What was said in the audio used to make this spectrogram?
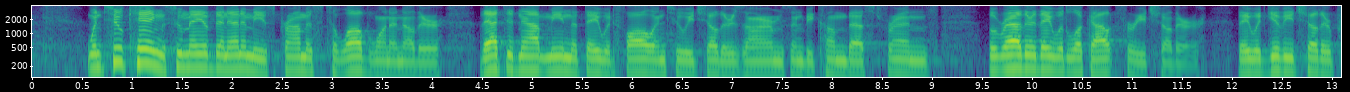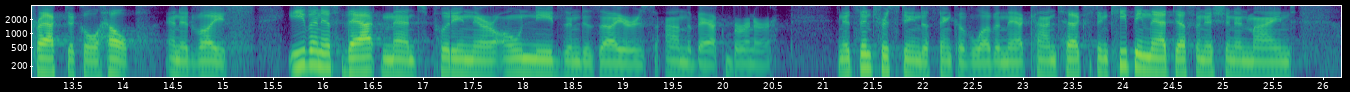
When two kings who may have been enemies promised to love one another, that did not mean that they would fall into each other's arms and become best friends, but rather they would look out for each other. They would give each other practical help and advice, even if that meant putting their own needs and desires on the back burner. And it's interesting to think of love in that context, and keeping that definition in mind,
